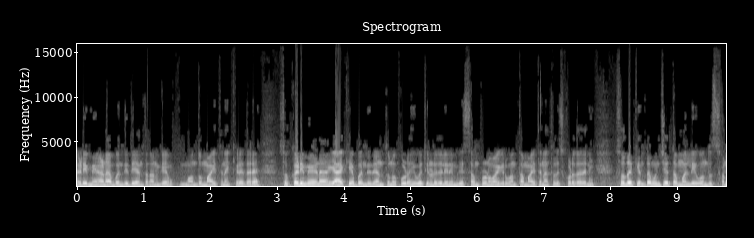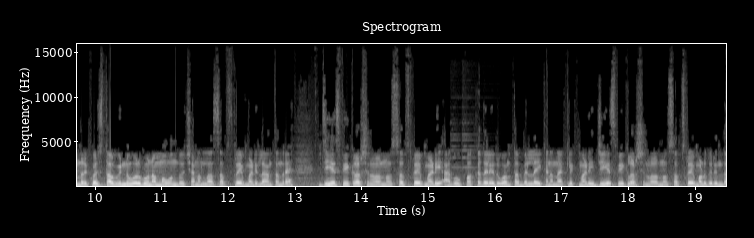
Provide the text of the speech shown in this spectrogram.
ಕಡಿಮೆ ಹಣ ಬಂದಿದೆ ಅಂತ ನನಗೆ ಒಂದು ಮಾಹಿತಿನ ಕೇಳಿದ್ದಾರೆ. ಸೊ ಕಡಿಮೆ ಹಣ ಯಾಕೆ ಬಂದಿದೆ ಅಂತಲೂ ಕೂಡ ಇವತ್ತಿನ ದಿನದಲ್ಲಿ ನಿಮಗೆ ಸಂಪೂರ್ಣವಾಗಿರುವಂಥ ಮಾಹಿತಿನ ತಿಳಿಸ್ಕೊಡ್ತಾ ಇದ್ದೀನಿ. ಸೊ ಅದಕ್ಕಿಂತ ಮುಂಚೆ ತಮ್ಮಲ್ಲಿ ಒಂದು ಸಣ್ಣ ರಿಕ್ವೆಸ್ಟ್ ತಾವು ಇನ್ನೂವರೆಗೂ ನಮ್ಮ ಒಂದು ಚಾನಲ್ನ ಸಬ್ಸ್ಕ್ರೈಬ್ ಮಾಡಿಲ್ಲ ಅಂತಂದರೆ ಜಿ ಎಸ್ ಪಿ ಕಲರ್ ಚಾನಲನ್ನು ಸಬ್ಸ್ಕ್ರೈಬ್ ಮಾಡಿ ಹಾಗೂ ಪಕ್ಕದಲ್ಲಿರುವಂಥ ಬೆಲ್ ಐಕನನ್ನು ಕ್ಲಿಕ್ ಮಾಡಿ ಜಿ ಎಸ್ ಪಿ ಕಲರ್ ಚಾನಲನ್ನು ಸಬ್ಸ್ಕ್ರೈಬ್ ಮಾಡೋದ್ರಿಂದ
